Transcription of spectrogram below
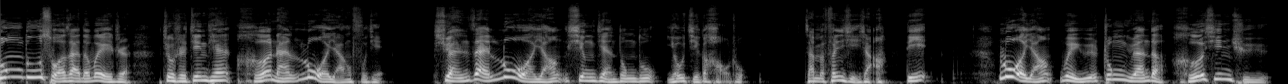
东都所在的位置就是今天河南洛阳附近，选在洛阳兴建东都有几个好处，咱们分析一下啊。第一，洛阳位于中原的核心区域，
